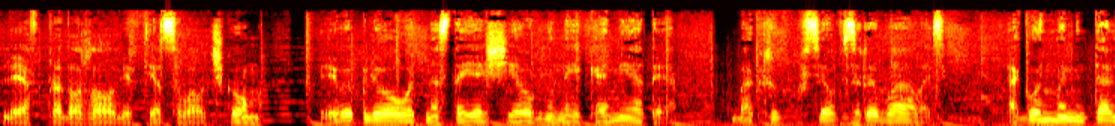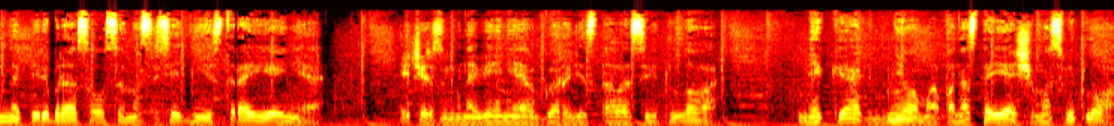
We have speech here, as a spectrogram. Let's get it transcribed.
Лев продолжал вертеться волчком и выплевывать настоящие огненные кометы. Вокруг все взрывалось. Огонь моментально перебрасывался на соседние строения, и через мгновение в городе стало светло. Не как днем, а по-настоящему светло.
